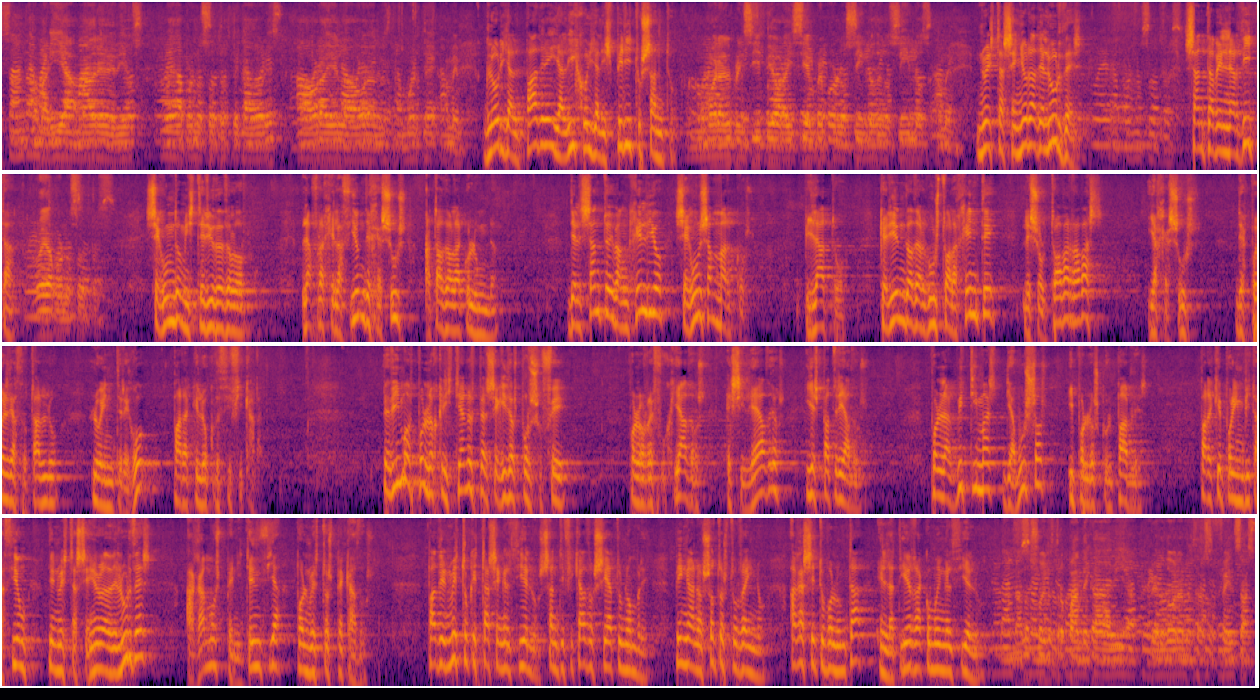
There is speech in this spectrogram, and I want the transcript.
Santa María, Madre de Dios, ruega por nosotros pecadores, ahora y en la hora de nuestra muerte. Amén. Gloria al Padre y al Hijo y al Espíritu Santo. Como era en el principio, ahora y siempre, por los siglos de los siglos. Amén. Nuestra Señora de Lourdes, Ruega por nosotros. Santa Bernardita, Ruega por nosotros. segundo misterio de dolor, la flagelación de Jesús atado a la columna. Del Santo Evangelio según San Marcos. Pilato, queriendo dar gusto a la gente, le soltó a Barrabás y a Jesús, después de azotarlo, lo entregó para que lo crucificaran. Pedimos por los cristianos perseguidos por su fe, por los refugiados, exiliados y expatriados, por las víctimas de abusos y por los culpables, para que por invitación de Nuestra Señora de Lourdes hagamos penitencia por nuestros pecados. Padre nuestro que estás en el cielo, santificado sea tu nombre, venga a nosotros tu reino, hágase tu voluntad en la tierra como en el cielo. Danos hoy nuestro pan de cada día, perdona nuestras ofensas,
